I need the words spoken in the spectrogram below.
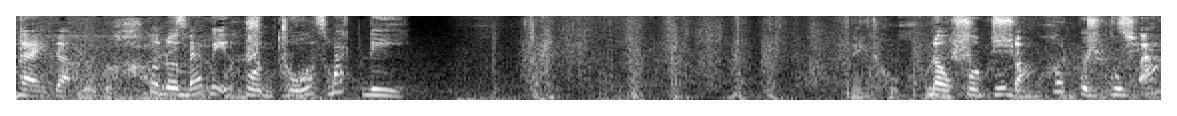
Ngày đó Có đôi bé bị hồn thú bắt đi. Đầu hồn thú đó vô cùng hung ác.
